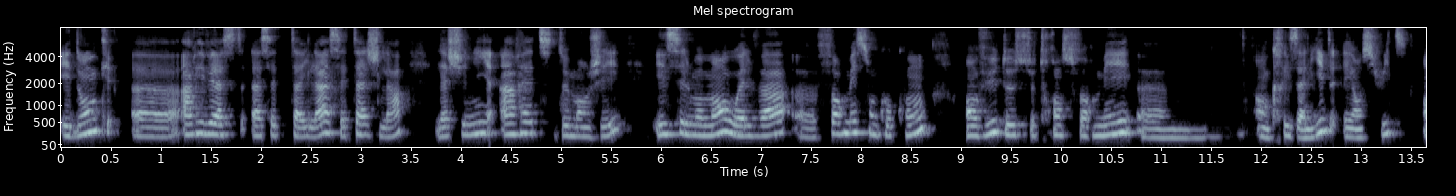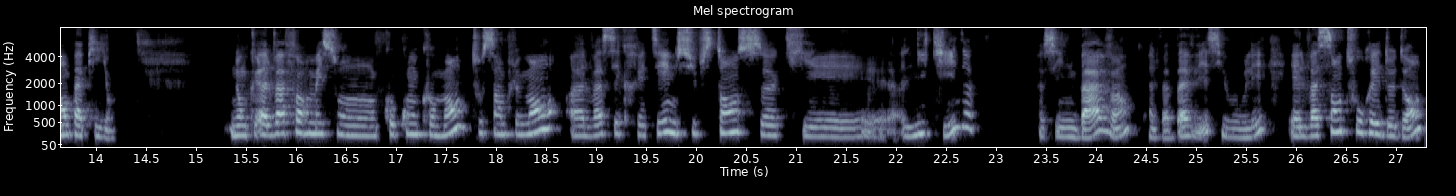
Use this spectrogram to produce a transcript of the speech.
Et donc, euh, arrivé à, cette taille-là, à cet âge-là, la chenille arrête de manger et c'est le moment où elle va euh, former son cocon en vue de se transformer euh, en chrysalide et ensuite en papillon. Donc, elle va former son cocon comment? Tout simplement, elle va sécréter une substance qui est liquide. C'est une bave, hein. elle va baver si vous voulez, et elle va s'entourer dedans.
